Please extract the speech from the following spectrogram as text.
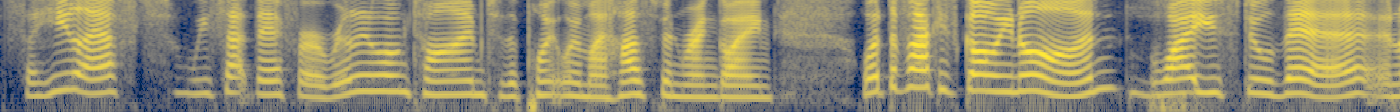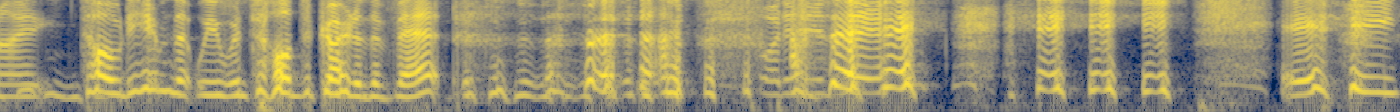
So he left. We sat there for a really long time to the point where my husband rang going, What the fuck is going on? Why are you still there? And I told him that we were told to go to the vet. What did you say? he, he,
